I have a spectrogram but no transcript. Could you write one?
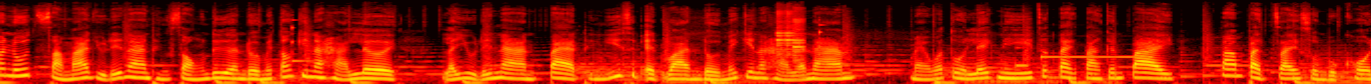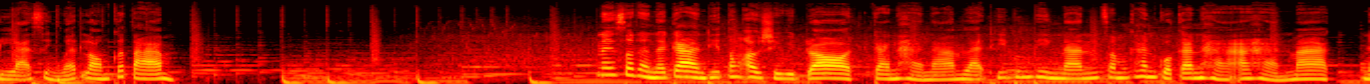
มนุษย์สามารถอยู่ได้นานถึง 2 เดือน โดยไม่ต้องกินอาหารเลย และอยู่ได้นาน 8-21 วัน โดยไม่กินอาหารและน้ำ แม้ว่าตัวเลขนี้จะแตกต่างกันไป ตามปัจจัยส่วนบุคคลและสิ่งแวดล้อมก็ตาม ในสถานการณ์ที่ต้องเอาชีวิตรอด การหาน้ำและที่พึ่งพิงนั้นสำคัญกว่าการหาอาหารมาก ใน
